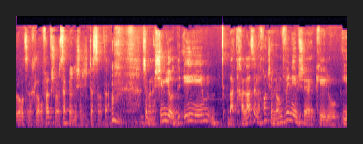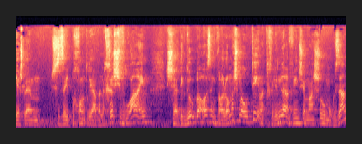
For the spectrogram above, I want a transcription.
לא רוצה ללכת לרופא ושלא יספר לי שיש לי את הסרטן. עכשיו, אנשים יודעים, בהתחלה זה נכון שהם לא מבינים שכאילו יש להם, שזה היפוכונדריה, אבל אחרי שבועיים שהדקדוק באוזן כבר לא משמעותי, הם מתחילים להבין שמשהו מוגזם,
